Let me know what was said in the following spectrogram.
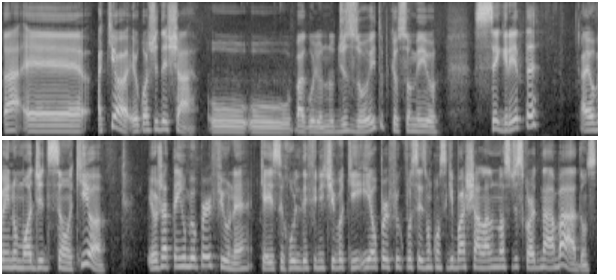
Tá? É... Aqui, ó, eu gosto de deixar o, o bagulho no 18, porque eu sou meio segreta. Aí eu venho no modo de edição aqui, ó eu já tenho o meu perfil, né? Que é esse rule definitivo aqui e é o perfil que vocês vão conseguir baixar lá no nosso Discord na aba Addons.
